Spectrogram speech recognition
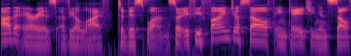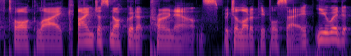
other areas of your life to this one. So if you find yourself engaging in self talk like, I'm just not good at pronouns, which a lot of people say, you would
